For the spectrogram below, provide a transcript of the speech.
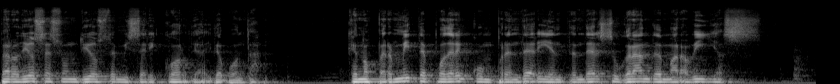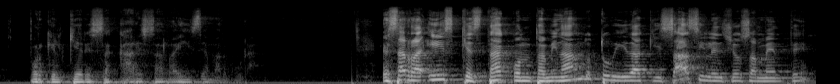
Pero Dios es un Dios de misericordia y de bondad, que nos permite poder comprender y entender sus grandes maravillas, porque Él quiere sacar esa raíz de amargura. Esa raíz que está contaminando tu vida, quizás silenciosamente.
